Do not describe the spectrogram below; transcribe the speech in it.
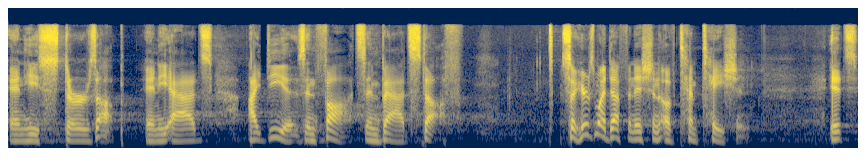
and he stirs up and he adds ideas and thoughts and bad stuff. So here's my definition of temptation it's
